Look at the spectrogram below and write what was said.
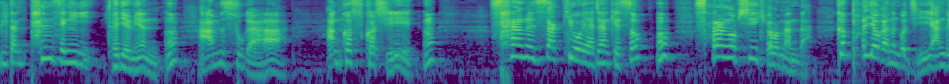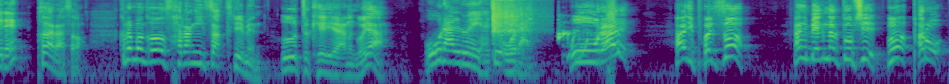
일단 탄생이 되려면 어? 암수가 암컷 수컷이 어? 사랑을 싹 키워야 하지 않겠어? 어? 사랑 없이 결혼한다. 그 팔려가는 거지, 안 그래? 그 알아서. 그러면 그 사랑이 싹 트려면 어떻게 해야 하는 거야? 오랄로 해야지, 오랄. 오랄? 아니 벌써? 아니 맥락도 없이 어 바로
